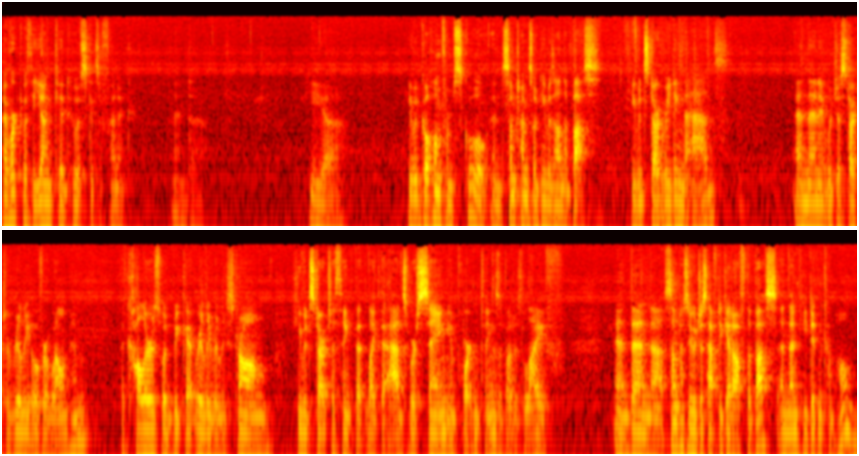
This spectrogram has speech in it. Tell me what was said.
I worked with a young kid who was schizophrenic, and uh, he uh, he would go home from school, and sometimes when he was on the bus, he would start reading the ads, and then it would just start to really overwhelm him. The colors would be, get really, really strong. He would start to think that like the ads were saying important things about his life, and then uh, sometimes he would just have to get off the bus, and then he didn't come home,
